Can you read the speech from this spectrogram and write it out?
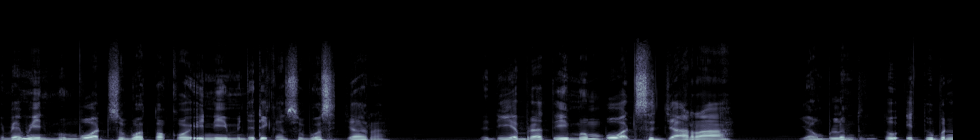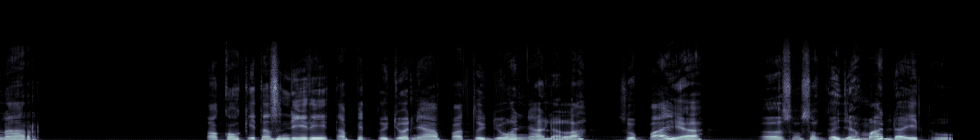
M Yamin membuat sebuah tokoh ini menjadikan sebuah sejarah jadi ya berarti membuat sejarah yang belum tentu itu benar. Tokoh kita sendiri, tapi tujuannya apa? Tujuannya adalah supaya uh, sosok Gajah Mada itu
